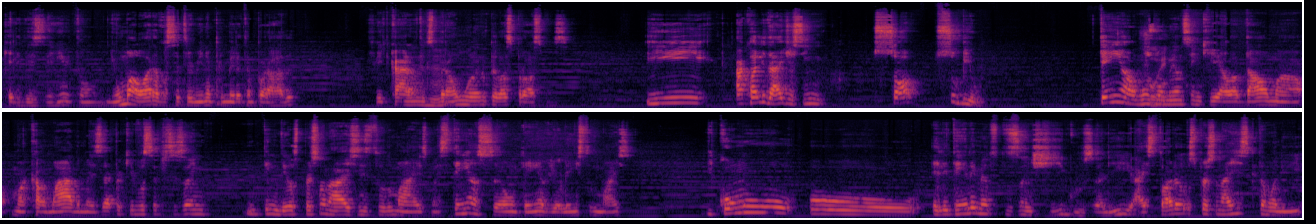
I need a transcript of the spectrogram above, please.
aquele desenho, então em uma hora você termina a primeira temporada. Falei, cara, tem que Uhum. esperar um ano pelas próximas. E a qualidade, assim, só subiu. Tem alguns Foi. momentos em que ela dá uma, uma acalmada, mas é porque você precisa en- entender os personagens e tudo mais, mas tem ação, tem a violência e tudo mais. E como o ele tem elementos dos antigos ali, a história, os personagens que estão ali,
